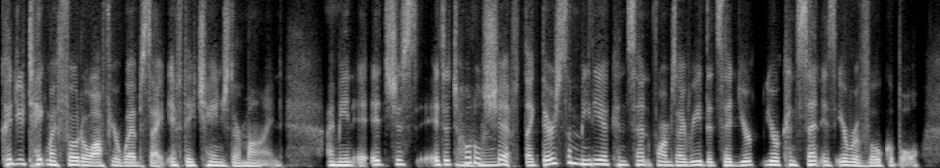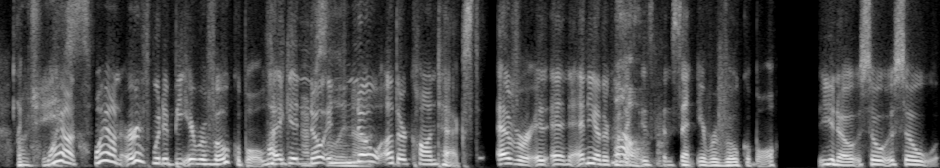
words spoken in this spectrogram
could you take my photo off your website if they change their mind i mean it, it's just it's a total mm-hmm. shift like there's some media consent forms i read that said your your consent is irrevocable like oh, why on why on earth would it be irrevocable like in Absolutely no in not. no other context ever in, in any other context no. is consent irrevocable you know so so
